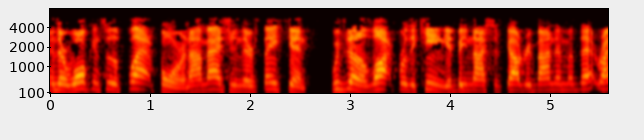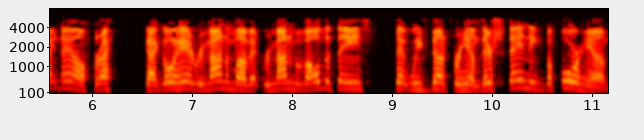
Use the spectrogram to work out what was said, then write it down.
And they're walking to the platform, and I imagine they're thinking, we've done a lot for the king. It'd be nice if God reminded him of that right now, right? God, go ahead, remind him of it. Remind him of all the things that we've done for him. They're standing before him.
